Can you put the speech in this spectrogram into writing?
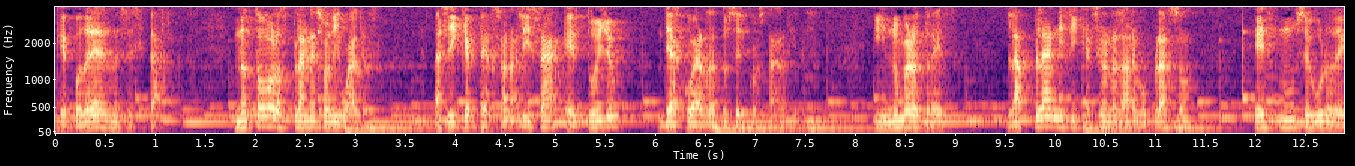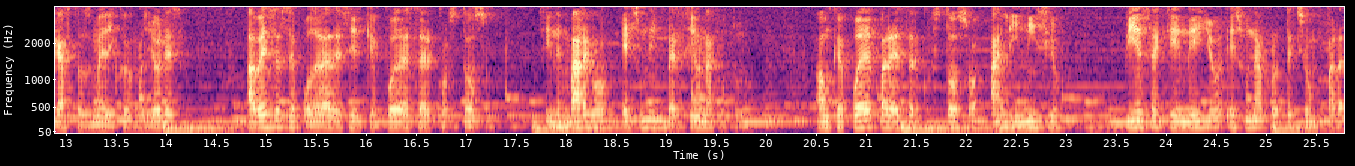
que podrías necesitar. No todos los planes son iguales, así que personaliza el tuyo de acuerdo a tus circunstancias. Y número 3. La planificación a largo plazo es un seguro de gastos médicos mayores a veces se podrá decir que puede ser costoso, sin embargo es una inversión a futuro. Aunque puede parecer costoso al inicio, piensa que en ello es una protección para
